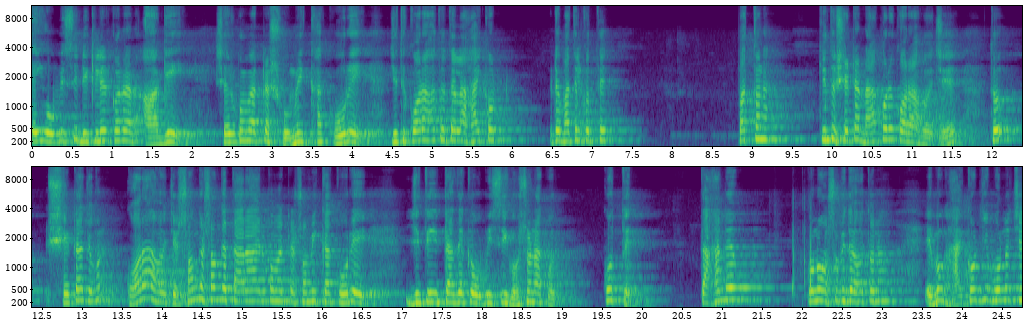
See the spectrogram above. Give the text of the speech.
এই ওবিসি ডিক্লেয়ার করার আগে সেরকম একটা সমীক্ষা করে যদি করা হতো তাহলে হাইকোর্ট এটা বাতিল করতে পারত না। কিন্তু সেটা না করে করা হয়েছে, তো সেটা যখন করা হয়েছে, সঙ্গে সঙ্গে তারা এরকম একটা সমীক্ষা করে যদি তাদেরকে ওবিসি ঘোষণা কর- করতেন তাহলে কোনো অসুবিধা হতো না। এবং হাইকোর্ট যে বলেছে,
